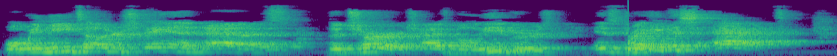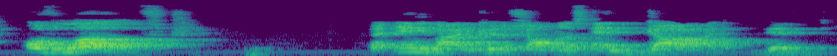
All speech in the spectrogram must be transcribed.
What we need to understand as the church, as believers, is the greatest act of love that anybody could have shown us, and God did it.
